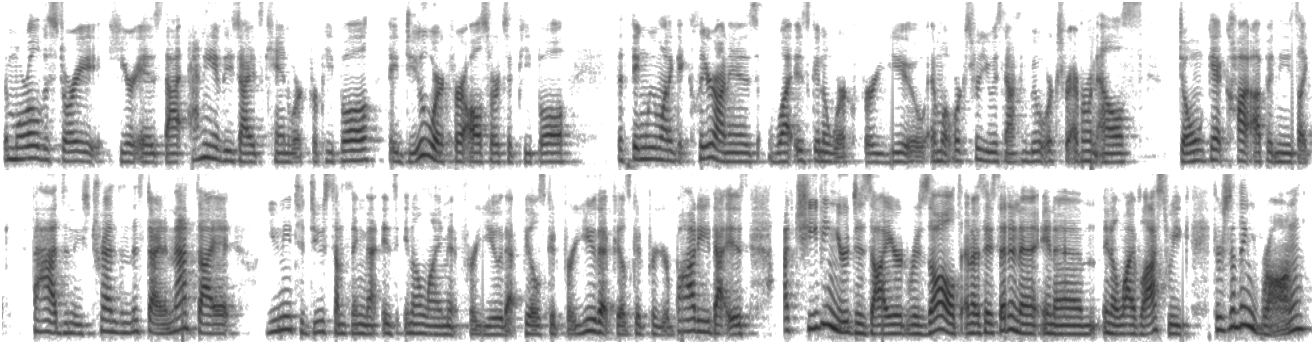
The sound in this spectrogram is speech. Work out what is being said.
the moral of the story here is that any of these diets can work for people. They do work for all sorts of people. The thing we want to get clear on is what is going to work for you. And what works for you is not going to be what works for everyone else. Don't get caught up in these like fads and these trends and this diet and that diet you need to do something that is in alignment for you that feels good for you that feels good for your body that is achieving your desired result and as i said in a in a in a live last week there's nothing wrong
